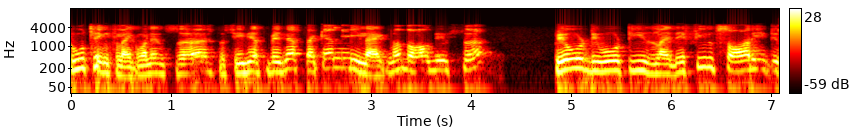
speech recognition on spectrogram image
two things. Like one is uh, the serious business. Secondly like you know, all these uh, pure devotees like they feel sorry to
